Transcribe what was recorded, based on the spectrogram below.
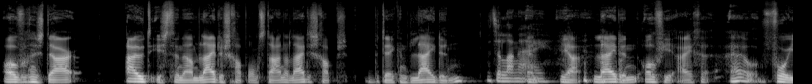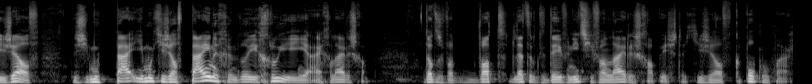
Overigens, daaruit is de naam leiderschap ontstaan. En leiderschap betekent leiden. Met een lange En, ei. ja, leiden over je eigen, hè, voor jezelf. Dus je moet, je moet jezelf pijnigen, wil je groeien in je eigen leiderschap. Dat is wat, wat letterlijk de definitie van leiderschap is. Dat je jezelf kapot moet maken.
